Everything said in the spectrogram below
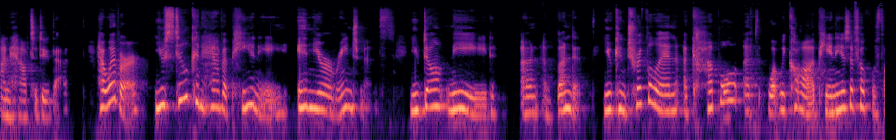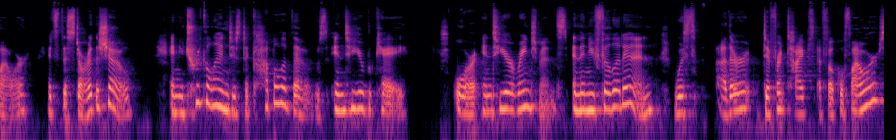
on how to do that. However, you still can have a peony in your arrangements. You don't need an abundance. You can trickle in a couple of what we call a peony is a focal flower. It's the star of the show. and you trickle in just a couple of those into your bouquet or into your arrangements, and then you fill it in with other different types of focal flowers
